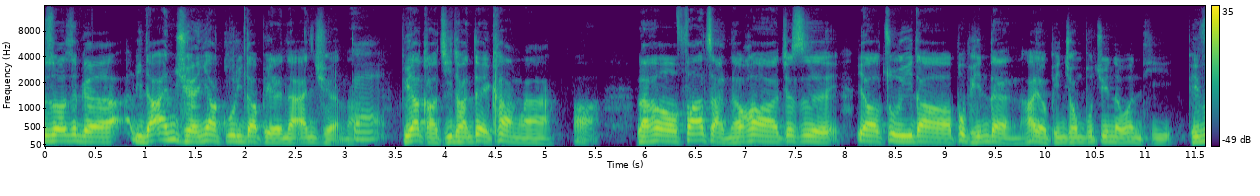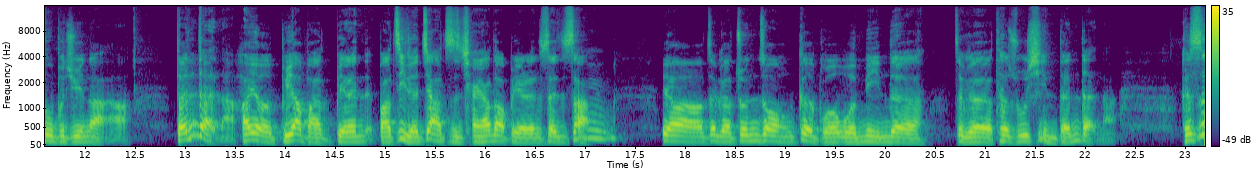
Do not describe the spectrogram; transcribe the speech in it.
是说这个你的安全要顾虑到别人的安全啦，对，不要搞集团对抗啦，啊，然后发展的话就是要注意到不平等，还有贫穷不均的问题，贫富不均啊啊，等等啊，还有不要把别人把自己的价值强压到别人身上，嗯，要这个尊重各国文明的这个特殊性等等啊，可是。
